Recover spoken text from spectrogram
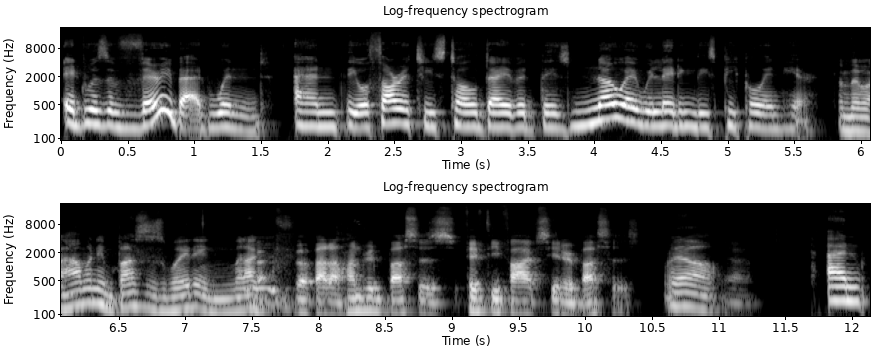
it was a very bad wind. And the authorities told David, There's no way we're letting these people in here. And there were how many buses waiting? Like, About, about 100 buses, 55 seater buses. yeah. And,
